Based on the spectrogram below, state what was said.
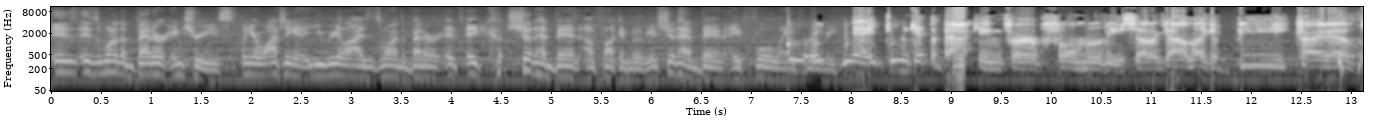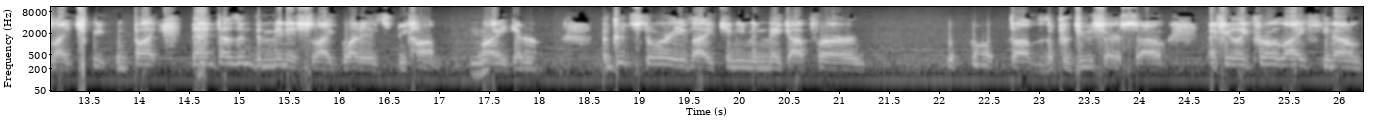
it is one of the better entries. When you're watching it, you realize it's one of the better. It, it should have been a fucking movie. It should have been a full length movie. Yeah, it didn't get the backing for a full movie, so it got like a B kind of like treatment. But that doesn't diminish like what it's become. Mhm. Like you know, a good story like can even make up for the fault of the producer. So I feel like pro life, you know.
